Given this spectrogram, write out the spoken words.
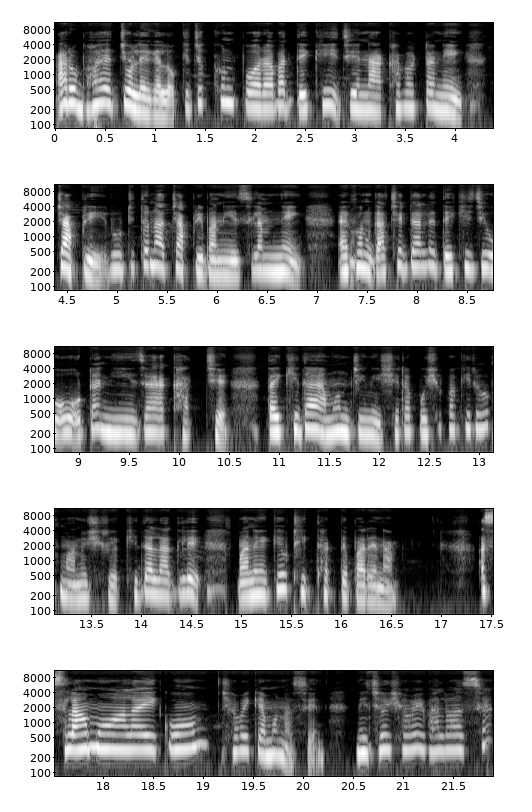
আরও ভয়ে চলে গেল। কিছুক্ষণ পর আবার দেখি যে, না, খাবারটা নেই। চাপড়ি, রুটি তো না, চাপড়ি বানিয়েছিলাম, নেই। এখন গাছের ডালে দেখি যে, ও ওটা নিয়ে যায় খাচ্ছে। তাই খিদা এমন জিনিস, সেটা পশু পাখির হোক, মানুষের হোক, খিদা লাগলে মানে কেউ ঠিক থাকতে পারে না। আসসালামু আলাইকুম। সবাই কেমন আছেন? নিশ্চয়ই সবাই ভালো আছেন?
